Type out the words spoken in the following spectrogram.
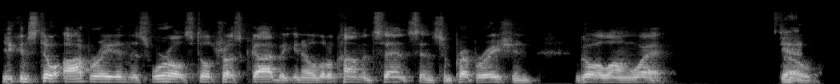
You can still operate in this world, still trust God, but you know, a little common sense and some preparation go a long way. So,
